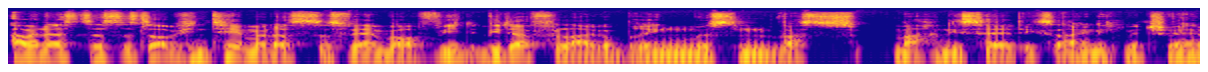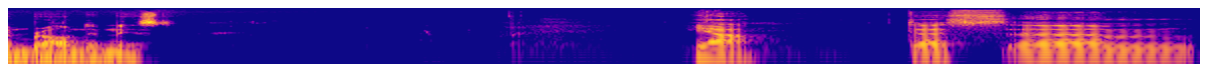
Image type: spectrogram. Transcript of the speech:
aber das, das ist, glaube ich, ein Thema, das, das werden wir auch wieder Verlage bringen müssen. Was machen die Celtics eigentlich mit Jalen Brown demnächst? Ja, das ähm,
